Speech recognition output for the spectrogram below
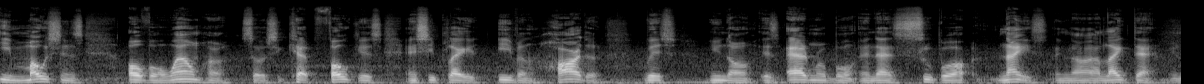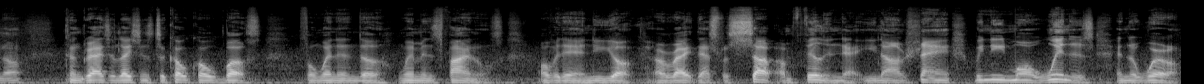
emotions overwhelm her. So she kept focused and she played even harder, which you know is admirable and that's super nice. You know, I like that. You know, congratulations to Coco Buffs for winning the women's finals over there in New York. All right, that's what's up. I'm feeling that. You know what I'm saying? We need more winners in the world.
